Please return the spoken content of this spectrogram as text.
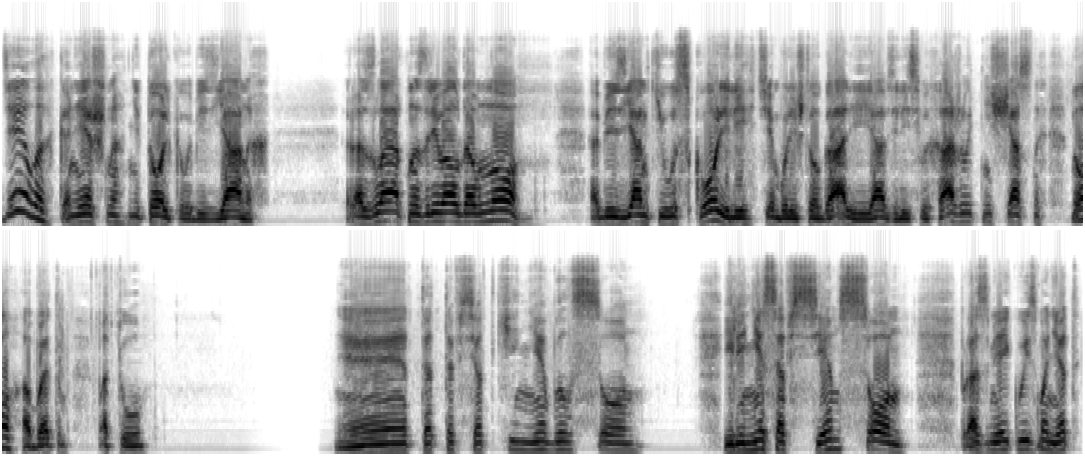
Дело, конечно, не только в обезьянах. Разлад назревал давно, обезьянки ускорили, тем более что Галя и я взялись выхаживать несчастных, но об этом потом. Нет, это все-таки не был сон. Или не совсем сон. Про змейку из монет,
